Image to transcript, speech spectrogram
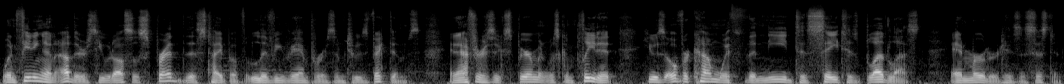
When feeding on others, he would also spread this type of living vampirism to his victims, and after his experiment was completed, he was overcome with the need to sate his bloodlust and murdered his assistant.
